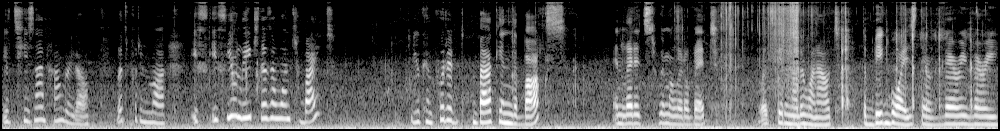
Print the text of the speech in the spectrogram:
It's, he's not hungry though. Let's put him. Uh, if if your leech doesn't want to bite, you can put it back in the box and let it swim a little bit. Let's get another one out. The big boys, they're very very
